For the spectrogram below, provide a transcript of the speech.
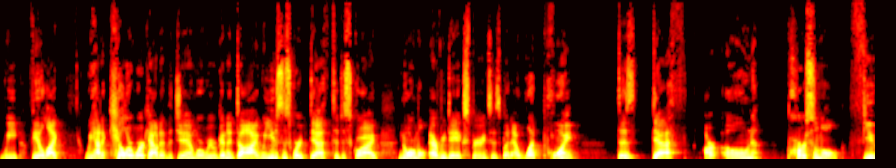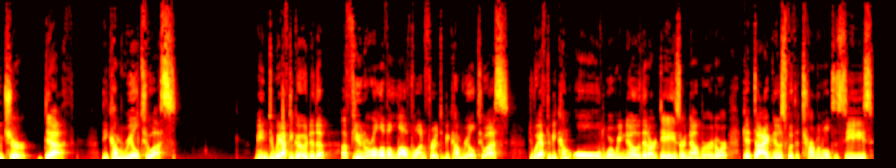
We feel like we had a killer workout at the gym where we were going to die. We use this word death to describe normal everyday experiences, but at what point does death, our own personal future death, become real to us? I mean, do we have to go to the, a funeral of a loved one for it to become real to us? Do we have to become old where we know that our days are numbered or get diagnosed with a terminal disease?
